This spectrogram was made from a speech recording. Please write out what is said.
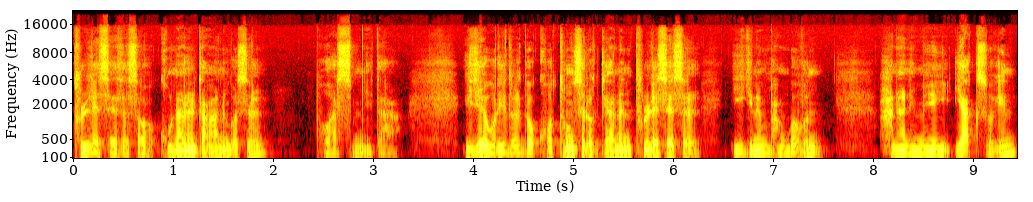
블레셋에서 고난을 당하는 것을 보았습니다. 이제 우리들도 고통스럽게 하는 블레셋을 이기는 방법은 하나님의 약속인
